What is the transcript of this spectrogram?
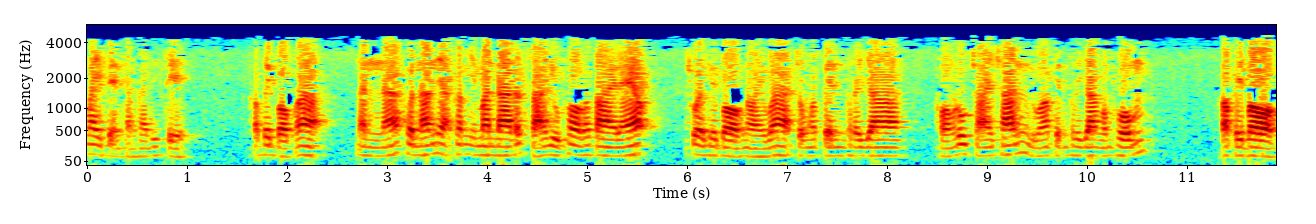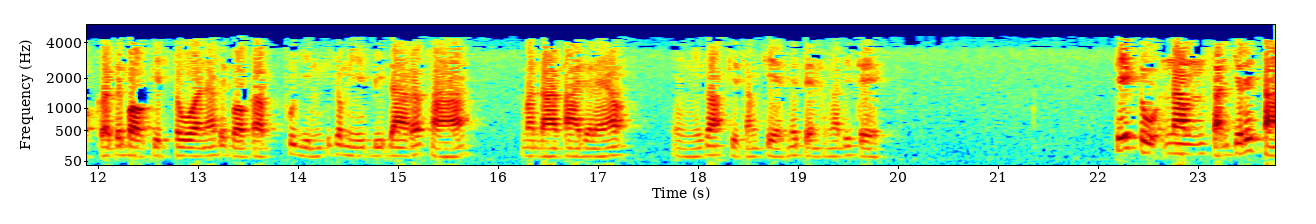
ไม่เป็นสังฆาทิเศษเขาไปบอกว่านั่นนะคนนั้นเนี่ยเขามีมันดารักษาอยู่พ่อก็ตายแล้ว ช่วยไปบอกหน่อยว่า จงมาเป็นภรรยาของลูกชายฉันหรือว่าเป็นภรรยาของผมก็ไปบอกเกิดไปบอกผิดตัวนะ ไปบอกกับผู้หญิงที่ก็มีบิดารักษามันดาตายไปแล้ว อย่างนี้ก็ผิดสังเกตไม่เป็นสังฆทิเตภิกตุนำสัญจริตะ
